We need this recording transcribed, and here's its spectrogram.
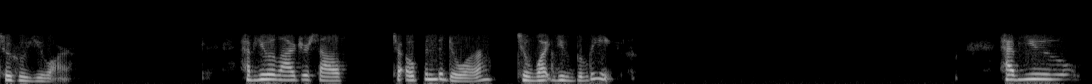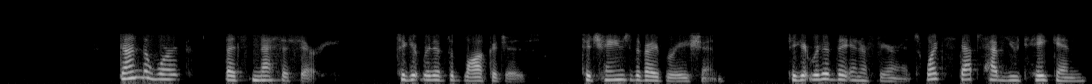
to who you are? Have you allowed yourself to open the door to what you believe? Have you done the work that's necessary to get rid of the blockages, to change the vibration, to get rid of the interference? What steps have you taken,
